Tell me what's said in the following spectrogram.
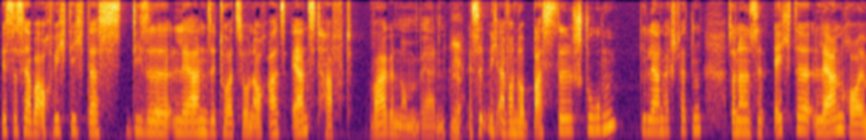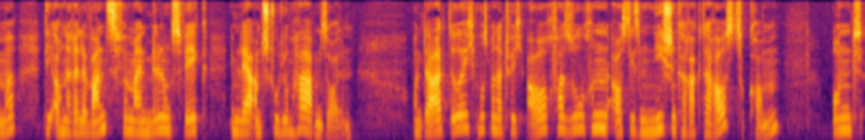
ist es ja aber auch wichtig, dass diese Lernsituationen auch als ernsthaft wahrgenommen werden. Ja. Es sind nicht einfach nur Bastelstuben, die Lernwerkstätten, sondern es sind echte Lernräume, die auch eine Relevanz für meinen Bildungsweg im Lehramtsstudium haben sollen. Und dadurch muss man natürlich auch versuchen, aus diesem Nischencharakter rauszukommen und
